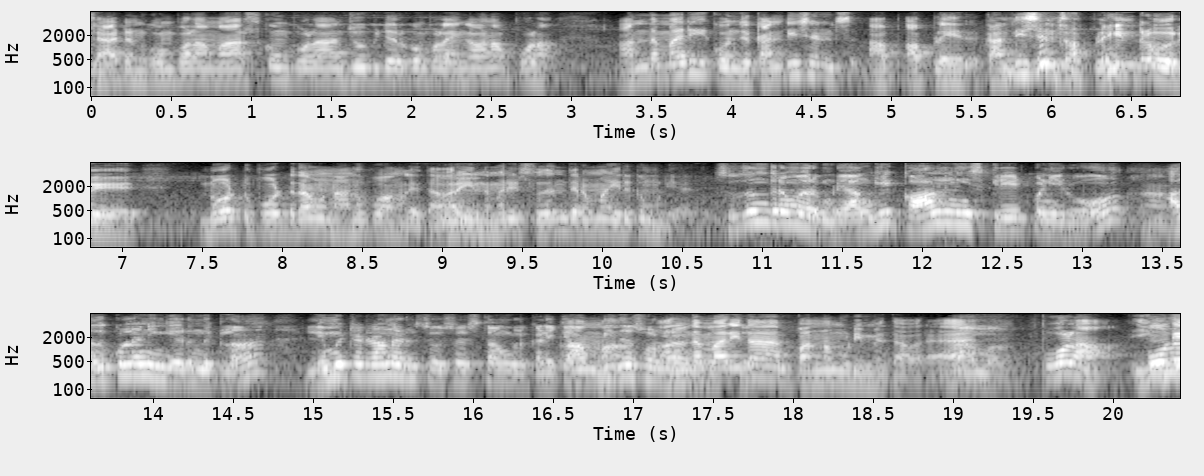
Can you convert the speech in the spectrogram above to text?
சேட்டனுக்கும் போகலாம் மார்ஸ்க்கும் போகலாம் ஜூபிட்டருக்கும் போகலாம் எங்க வேணா போகலாம் அந்த மாதிரி கொஞ்சம் கண்டிஷன்ஸ் அப்ளை கண்டிஷன்ஸ் அப்ளைன்ற ஒரு நோட்டு போட்டு தான் ஒன்று அனுப்புவாங்களே தவிர இந்த மாதிரி சுதந்திரமா இருக்க முடியாது. சுதந்திரமா இருக்க முடியாது. அங்கேயே காலனிஸ் கிரியேட் பண்ணிடுவோம். அதுக்குள்ள நீங்க இருந்துக்கலாம். லிமிட்டடான ரிசோர்சஸ் தான் உங்களுக்கு கிடைக்கும். அப்படிதான் சொல்றாங்க அந்த மாதிரி. தான் பண்ண முடியுமே தவிர போலாம். இங்க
